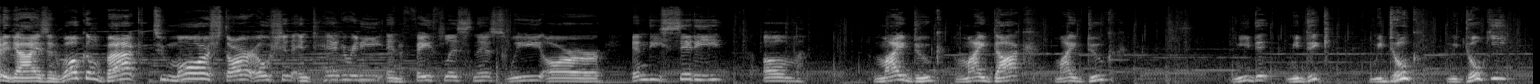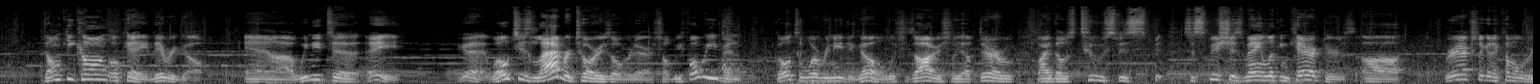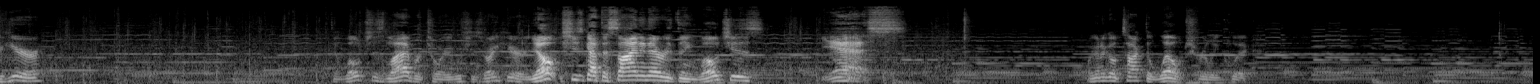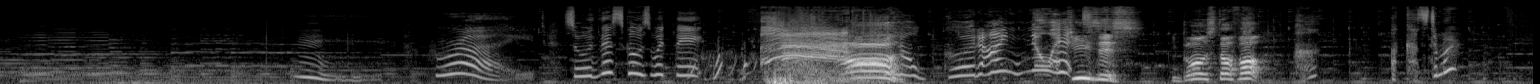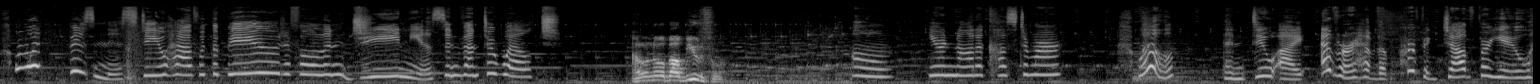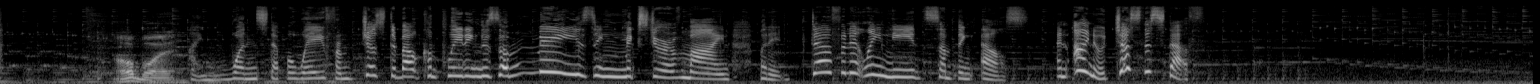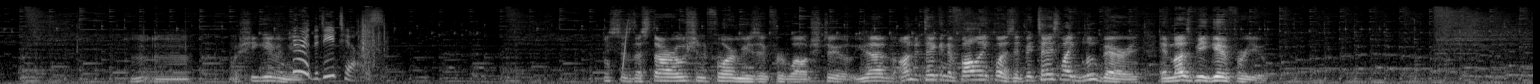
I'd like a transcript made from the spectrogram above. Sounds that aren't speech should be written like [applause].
Alrighty guys, and welcome back to more Star Ocean Integrity and Faithlessness. We are in the city of My Duke, My Doc, My Duke, Me Dick, Me Dick, Me Doke, Me Doki, Donkey Kong. Okay, there we go. And uh, we need to, hey, look at that. Welch's Laboratories over there. So before we even go to where we need to go, which is obviously up there by those two sus suspicious main looking characters, uh, we're actually going to come over here. To Welch's Laboratory, which is right here. Yep, she's got the sign and everything. Welch's. Yes! We're going to go talk to Welch really quick. Hmm. Right. So this goes with the. Ah! No good. I knew it. Jesus! You blowing stuff up! Business do you have with the beautiful and genius inventor Welch? I don't know about beautiful. Oh, you're not a customer? Well, then do I ever have the perfect job for you? Oh boy. I'm one step away from just about completing this amazing mixture of mine, but it definitely needs something else. And I know just the stuff. Mm-mm. What's she giving me? Here are the details. This is the Star Ocean 4 music for Welch, too. You have undertaken the following quest. If it tastes like blueberry, it must be good for you.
